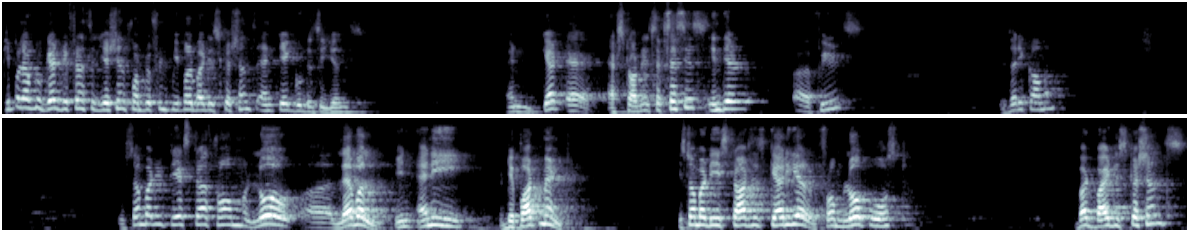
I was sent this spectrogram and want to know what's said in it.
People have to get different suggestions from different people by discussions and take good decisions and get uh, extraordinary successes in their uh, fields. It's very common if somebody takes starts from low uh, level in any department, if somebody starts his career from low post, but by discussions,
